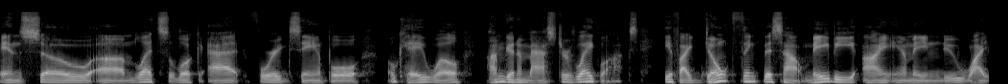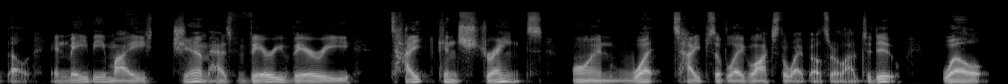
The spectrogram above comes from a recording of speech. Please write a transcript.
And so um, let's look at, for example, okay, well, I'm going to master leg locks. If I don't think this out, maybe I am a new white belt and maybe my gym has very, very tight constraints on what types of leg locks the white belts are allowed to do. Well,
